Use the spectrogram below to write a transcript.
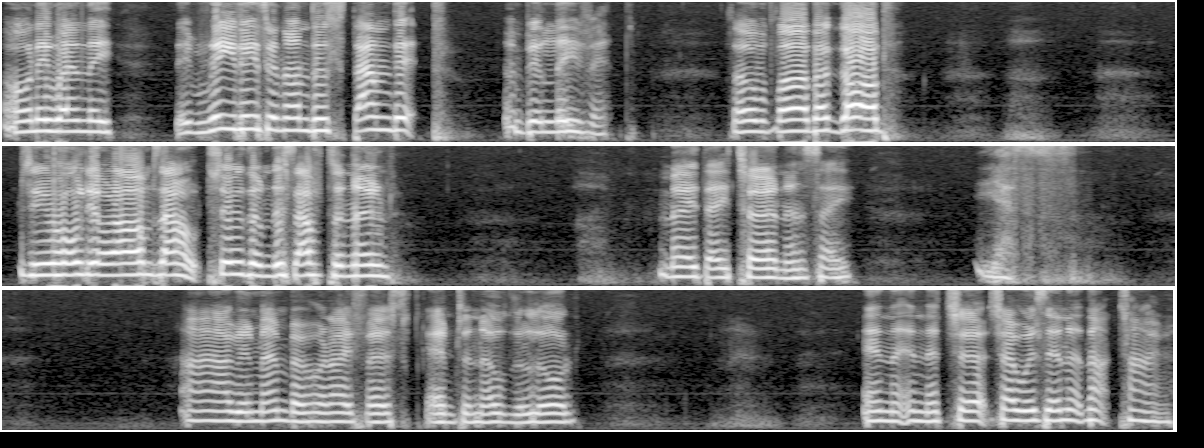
Only when they, they read it and understand it and believe it. So, Father God, As you hold your arms out to them this afternoon, may they turn and say, Yes. I remember when I first came to know the Lord in the, in the church I was in at that time.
